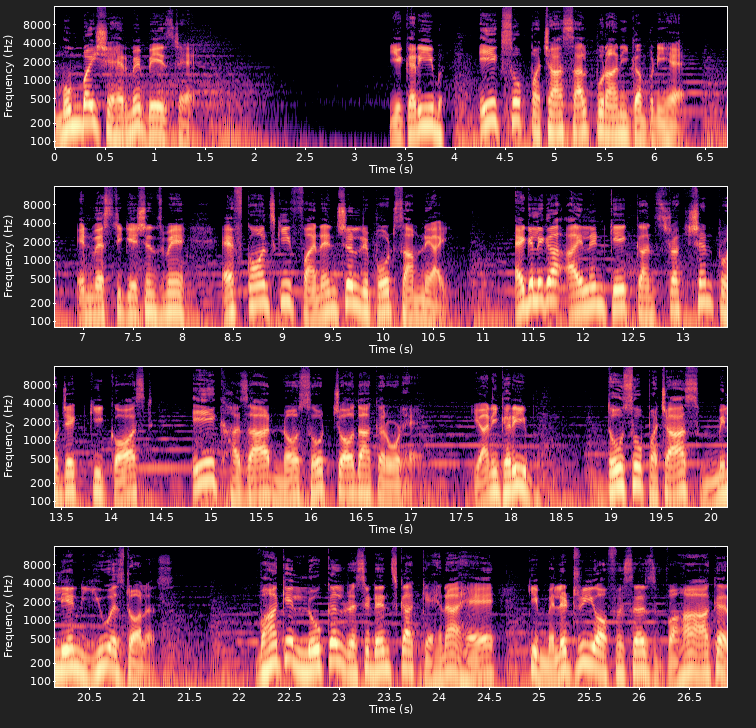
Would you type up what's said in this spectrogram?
मुंबई शहर में बेस्ड है। यह करीब 150 साल पुरानी कंपनी है। इन्वेस्टिगेशंस में एफकॉन्स की फाइनेंशियल रिपोर्ट सामने आई। एगलिगा आइलैंड के कंस्ट्रक्शन प्रोजेक्ट की कॉस्ट 1914 करोड़ है, यानी करीब 250 मिलियन यूएस डॉलर्स वहाँ के लोकल रेसिडेंट्स का कहना है कि मिलिट्री ऑफिसर्स वहाँ आकर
